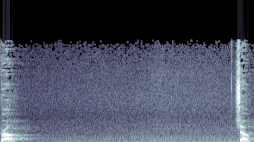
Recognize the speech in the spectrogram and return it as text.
Bro. Show.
